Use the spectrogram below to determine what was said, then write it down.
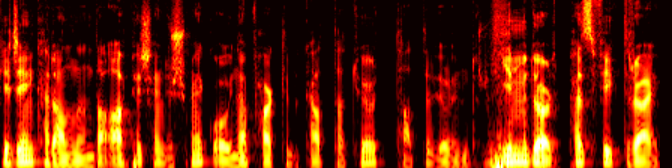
Gecenin karanlığında ağ peşine düşmek oyuna farklı bir kat katıyor. Tatlı bir oyundur. 24. Pacific Drive.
